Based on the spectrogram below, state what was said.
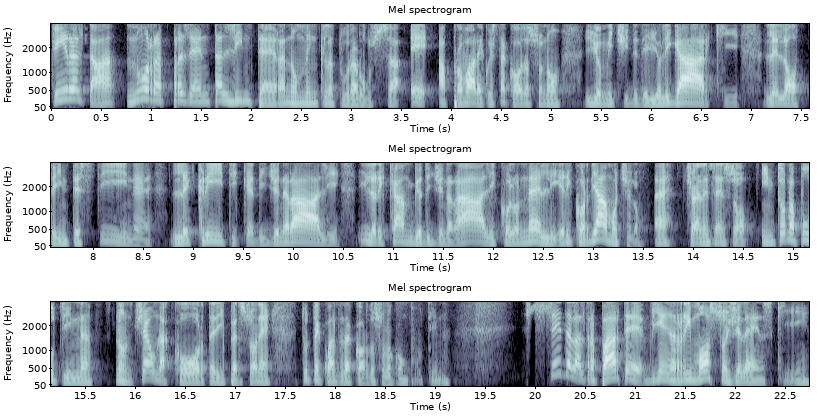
che in realtà non rappresenta l'intera nomenclatura russa e a provare questa cosa sono gli omicidi degli oligarchi, le lotte intestine, le critiche di generali, il ricambio di generali, colonnelli, ricordiamocelo, eh, cioè nel senso intorno a Putin non c'è una corte di persone tutte quante d'accordo solo con Putin. Se dall'altra parte viene rimosso Zelensky,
